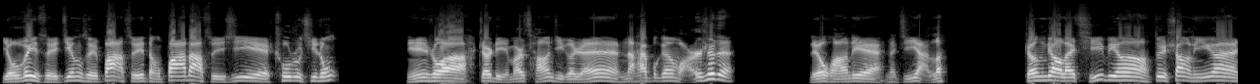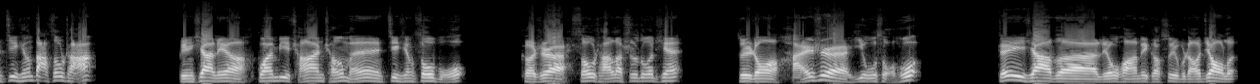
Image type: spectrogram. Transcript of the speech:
有渭水、泾水、灞水等八大水系出入其中。您说这里面藏几个人，那还不跟玩似的？刘皇帝那急眼了。征调来骑兵对上林苑进行大搜查，并下令关闭长安城门进行搜捕。可是搜查了十多天，最终还是一无所获。这下子刘皇帝可睡不着觉了。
